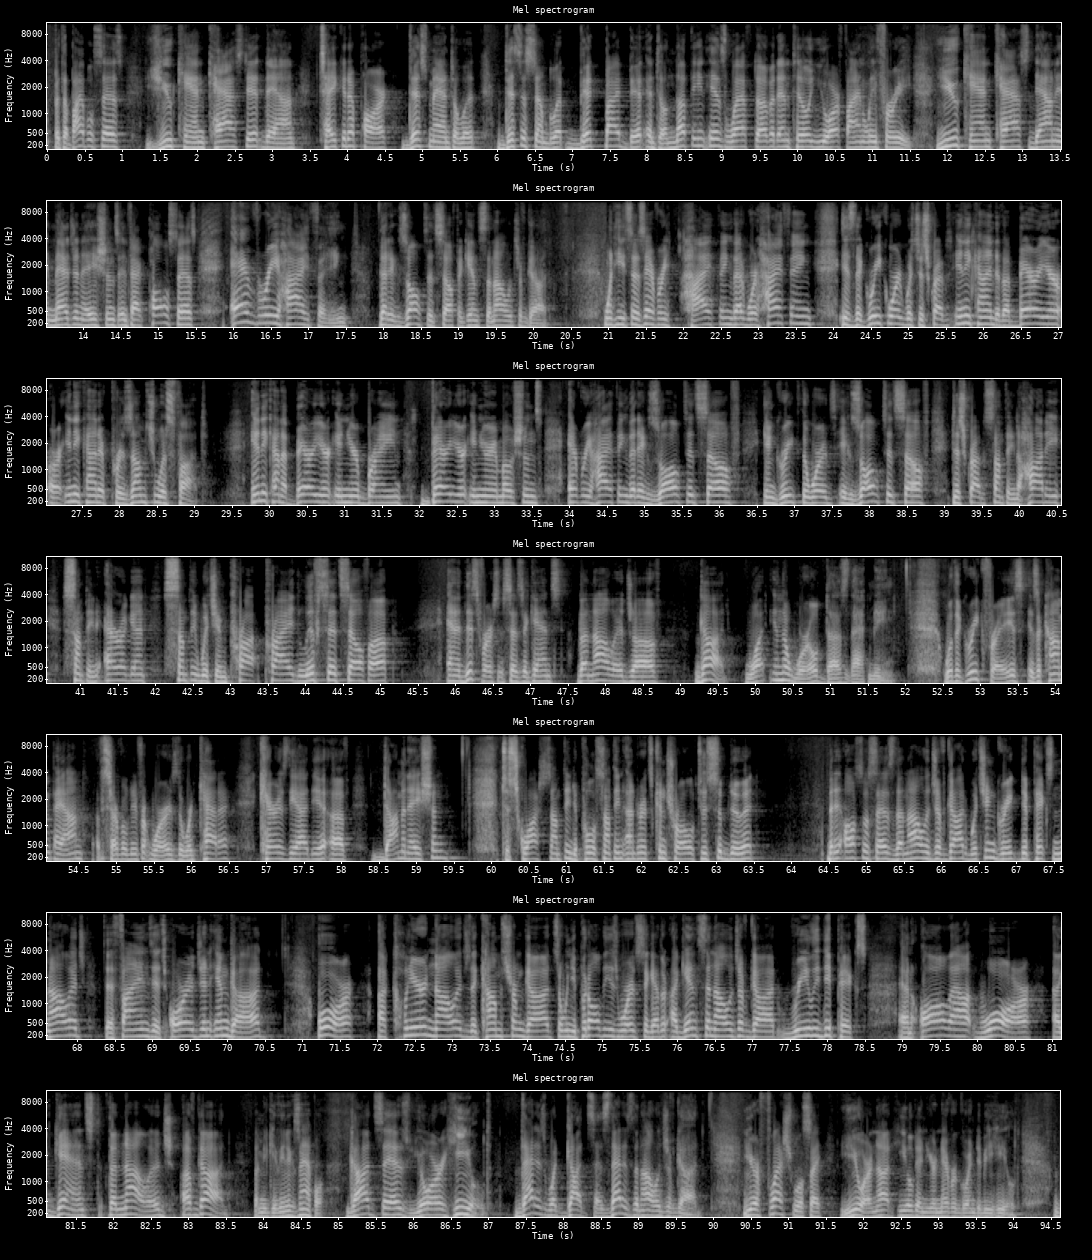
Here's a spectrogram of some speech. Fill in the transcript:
But the Bible says you can cast it down, take it apart, dismantle it, disassemble it bit by bit until nothing is left of it until you are finally free. You can cast down imaginations. In fact, Paul says every high thing that exalts itself against the knowledge of God. When he says every high thing, that word high thing is the Greek word which describes any kind of a barrier or any kind of presumptuous thought any kind of barrier in your brain, barrier in your emotions, every high thing that exalts itself. In Greek, the words exalts itself describes something haughty, something arrogant, something which in pride lifts itself up. And in this verse, it says against the knowledge of God. What in the world does that mean? Well, the Greek phrase is a compound of several different words. The word kata carries the idea of domination, to squash something, to pull something under its control, to subdue it. But it also says the knowledge of God, which in Greek depicts knowledge that finds its origin in God, or a clear knowledge that comes from God. So when you put all these words together, against the knowledge of God really depicts an all out war against the knowledge of God. Let me give you an example. God says you're healed. That is what God says. That is the knowledge of God. Your flesh will say, You are not healed and you're never going to be healed.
